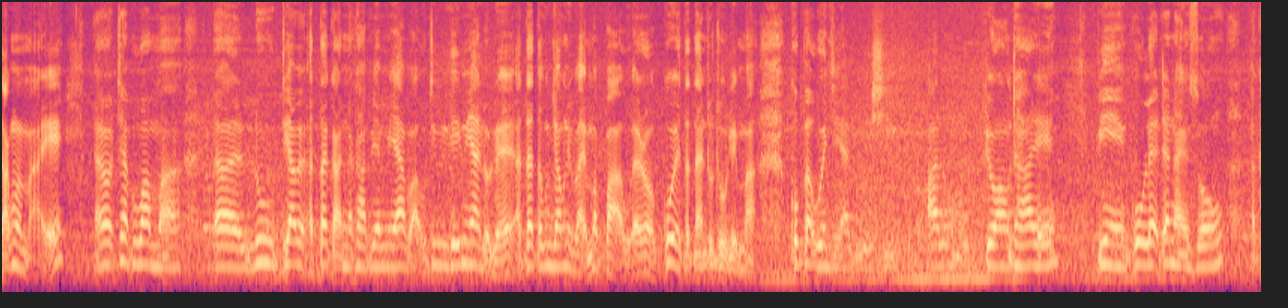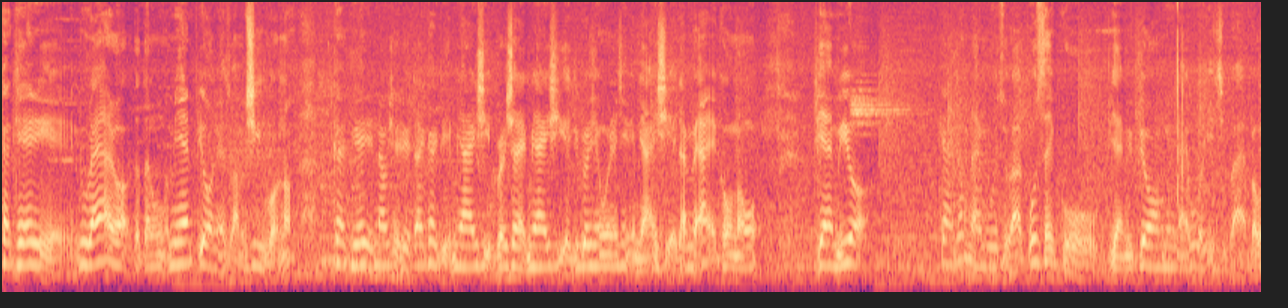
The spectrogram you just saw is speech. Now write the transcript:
တောင်းပန်ပါတယ်ဒါတော့ထက်ဘဝမှာအဲလူတယောက်ရဲ့အသက်ကနှစ်ခါပြန်မရပါဘူး TV ဂိမ်းတွေကလို့လည်းအသက်၃ချောင်းနေပါမပါဘူးအဲ့တော့ကိုယ့်ရဲ့တက်တန်တူတူလေးမှာကိုယ့်ပတ်ဝန်းကျင်ကလူတွေရှိအားလုံးကိုပြောအောင်ထားတယ် ပြီးရင်ကိုယ်လည်းအတက်နိုင်ဆုံးအခက်အခဲတွေလူတိုင်းကတော့တော်တော်အမြဲပျော့နေဆိုတာမရှိဘူးပေါ့နော်အခက်အခဲတွေနောက်ချက်တွေတိုက်ခိုက်တွေအများကြီးရှိ pressure အများကြီးရှိတယ် depression ဝင်တဲ့ချိန်တွေအများကြီးရှိတယ်ဒါပေမဲ့အဲ့ဒီအကုန်လုံးပြန်ပြီးတော့ကန်ထုတ်နိုင်ဖို့ဆိုတာကိုယ်စိတ်ကိုပြန်ပြီးပြောင်းနေနိုင်ဖို့ရည်ရှိပါတယ်။ဘဝ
